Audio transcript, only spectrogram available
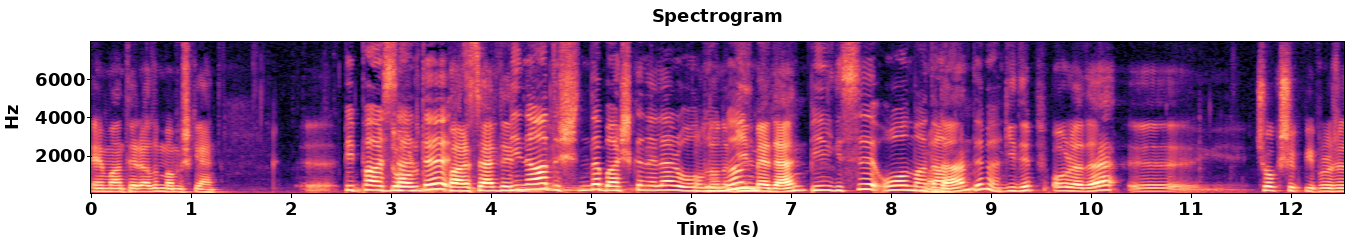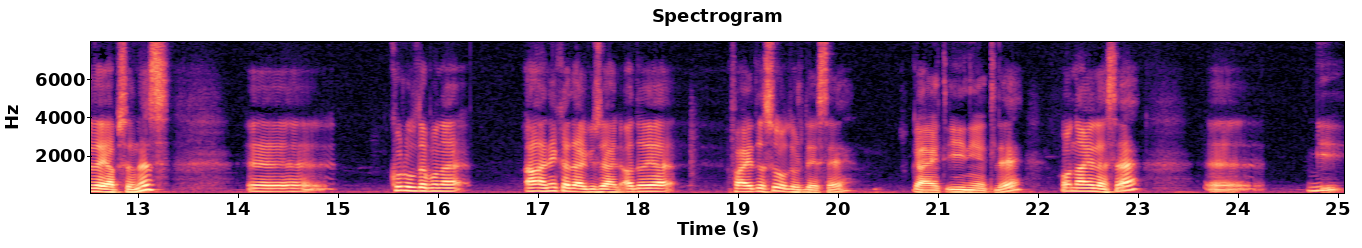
envanteri alınmamışken bir parselde, doğru, parselde bina dışında başka neler olduğunu, bilmeden bilgisi olmadan değil mi? Gidip orada e, çok şık bir projede yapsanız e, kurulda buna aa ne kadar güzel adaya faydası olur dese gayet iyi niyetle onaylasa e, bir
